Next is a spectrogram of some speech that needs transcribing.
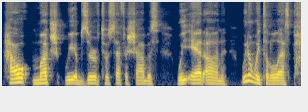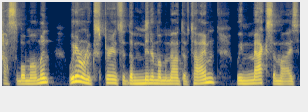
How much we observe Tosefah Shabbos, we add on. We don't wait till the last possible moment. We don't experience it the minimum amount of time. We maximize,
